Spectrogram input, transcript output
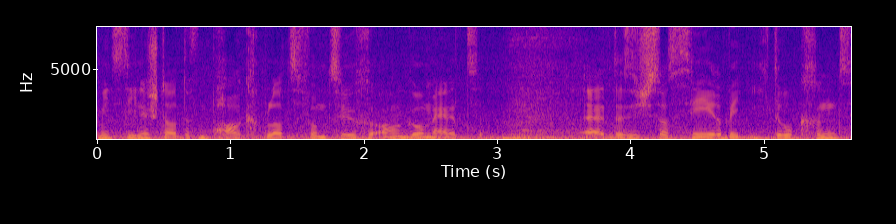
mit steht auf dem Parkplatz vom Zürcher Angro-Markt, äh, das ist so sehr beeindruckend.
